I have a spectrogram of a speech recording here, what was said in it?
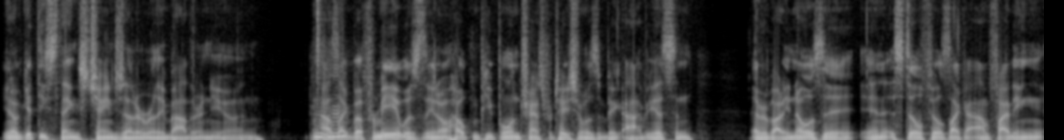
you know get these things changed that are really bothering you. And I was mm-hmm. like, but for me, it was you know helping people and transportation was a big obvious and everybody knows it and it still feels like I'm fighting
